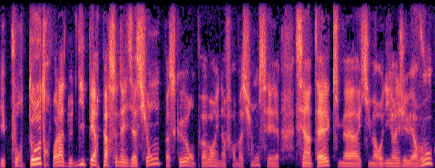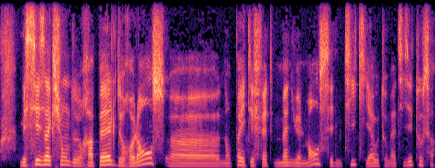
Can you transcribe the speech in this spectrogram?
Et pour d'autres, voilà, de l'hyper-personnalisation, parce qu'on peut avoir une information, c'est un tel qui m'a redirigé vers vous. Mais ces actions de rappel, de relance, euh, n'ont pas été faites manuellement. C'est l'outil qui a automatisé tout ça.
